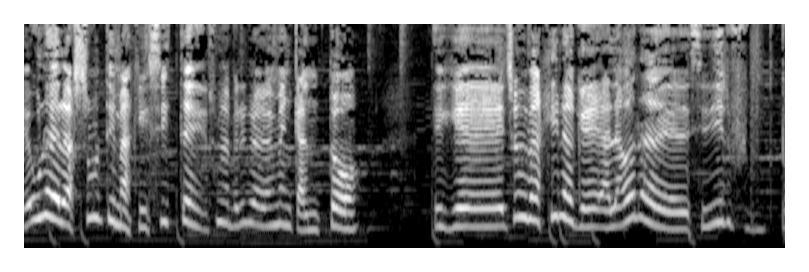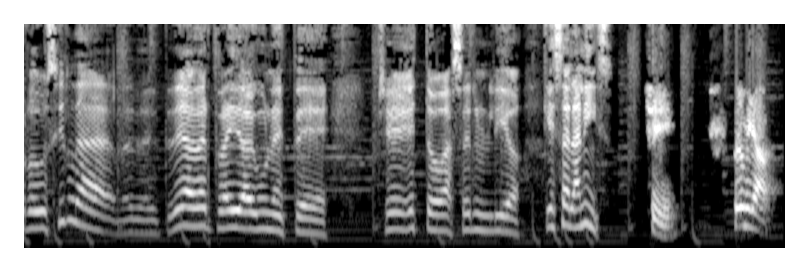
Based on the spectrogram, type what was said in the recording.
Eh, Una de las últimas que hiciste es una película que a mí me encantó y que yo me imagino que a la hora de decidir producirla eh, te debe haber traído algún este che esto va a ser un lío que es Alanis Sí. Pero mira,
